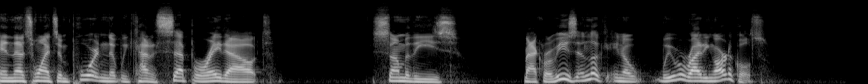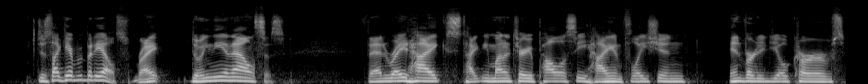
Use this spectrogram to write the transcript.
And that's why it's important that we kind of separate out some of these macro views. And look, you know, we were writing articles just like everybody else, right? Doing the analysis. Fed rate hikes, tightening monetary policy, high inflation, inverted yield curves,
